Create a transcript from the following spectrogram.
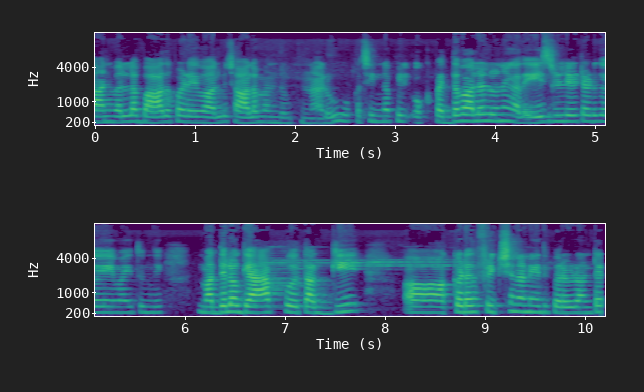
దానివల్ల బాధపడే వాళ్ళు చాలామంది ఉంటున్నారు. ఒక చిన్న పి ఒక పెద్ద వాళ్ళలోనే కదా ఏజ్ రిలేటెడ్గా ఏమవుతుంది మధ్యలో గ్యాప్ తగ్గి అక్కడ ఫ్రిక్షన్ అనేది పెరగడం అంటే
